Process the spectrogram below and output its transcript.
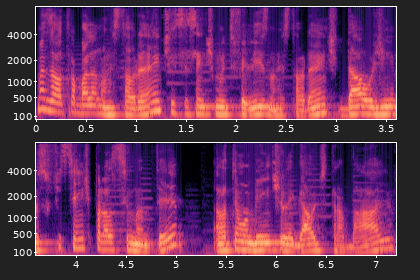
mas ela trabalha no restaurante, se sente muito feliz no restaurante, dá o dinheiro suficiente para ela se manter, ela tem um ambiente legal de trabalho,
